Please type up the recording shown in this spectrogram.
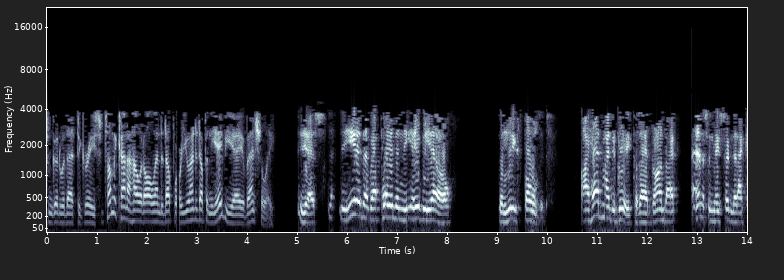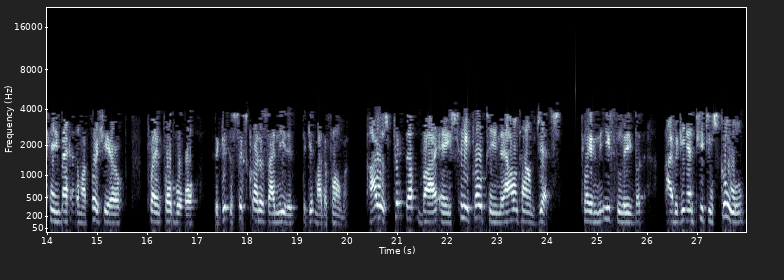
some good with that degree. So tell me kind of how it all ended up, where you ended up in the ABA eventually. Yes. The year that I played in the ABL, the league folded. I had my degree because I had gone back. Anderson made certain that I came back after my first year playing pro ball to get the six credits I needed to get my diploma. I was picked up by a semi-pro team, the Allentown Jets, played in the Eastern League, but I began teaching school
